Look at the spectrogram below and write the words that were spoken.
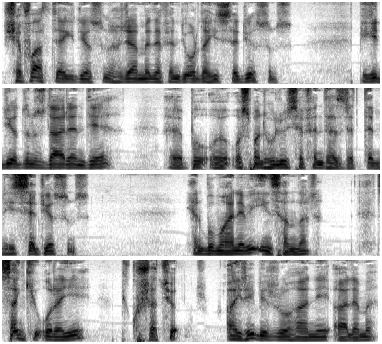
şefaatliğe gidiyorsunuz Hacı Ahmet Efendi orada hissediyorsunuz. Bir gidiyordunuz Darendi'ye e, bu e, Osman Hulusi Efendi Hazretlerini hissediyorsunuz. Yani bu manevi insanlar sanki orayı bir kuşatıyor. Ayrı bir ruhani aleme,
